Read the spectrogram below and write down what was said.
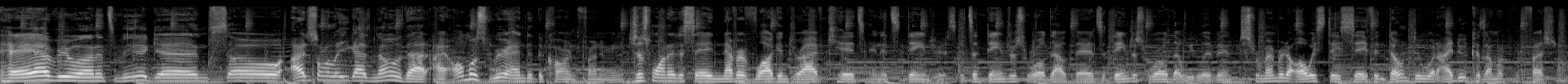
Hey everyone, it's me again. So, I just want to let you guys know that I almost rear ended the car in front of me. Just wanted to say never vlog and drive kids, and it's dangerous. It's a dangerous world out there. It's a dangerous world that we live in. Just remember to always stay safe and don't do what I do because I'm a professional,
